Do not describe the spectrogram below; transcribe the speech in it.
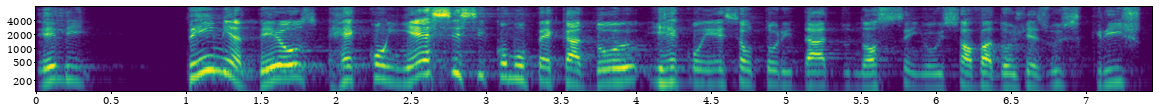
ele teme a Deus, reconhece-se como pecador e reconhece a autoridade do nosso Senhor e Salvador Jesus Cristo.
